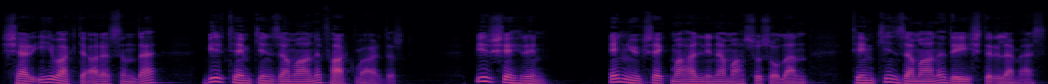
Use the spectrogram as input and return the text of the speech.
şer'i vakti arasında bir temkin zamanı fark vardır. Bir şehrin en yüksek mahalline mahsus olan temkin zamanı değiştirilemez.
